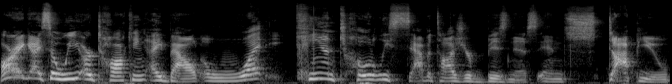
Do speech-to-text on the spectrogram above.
All right, guys, so we are talking about what can totally sabotage your business and stop you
